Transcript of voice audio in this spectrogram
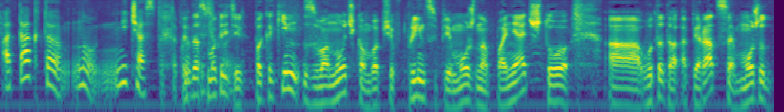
А так-то, ну, не часто такое Тогда происходит. смотрите, по каким звоночкам вообще в принципе можно понять, что а, вот эта операция может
